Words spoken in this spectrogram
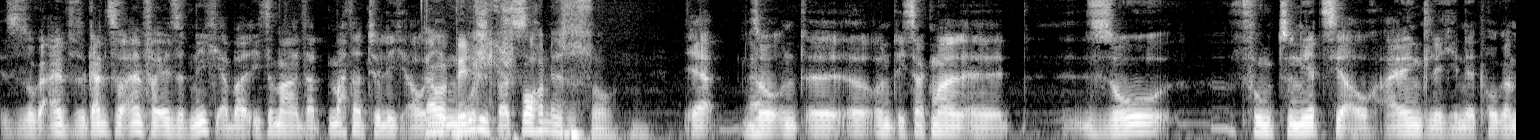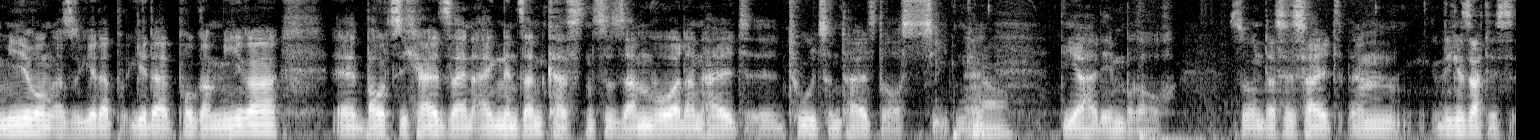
sogar einfach, ganz so einfach ist es nicht, aber ich sag mal, das macht natürlich auch Aber irgendwo bildlich Spaß. gesprochen ist es so. Ja, Ja. so und, äh, und ich sag mal, äh, so funktioniert's ja auch eigentlich in der Programmierung. Also jeder, jeder Programmierer äh, baut sich halt seinen eigenen Sandkasten zusammen, wo er dann halt äh, Tools und Teils draus zieht, ne? Genau. die er halt eben braucht. So, und das ist halt, ähm, wie gesagt, ist,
